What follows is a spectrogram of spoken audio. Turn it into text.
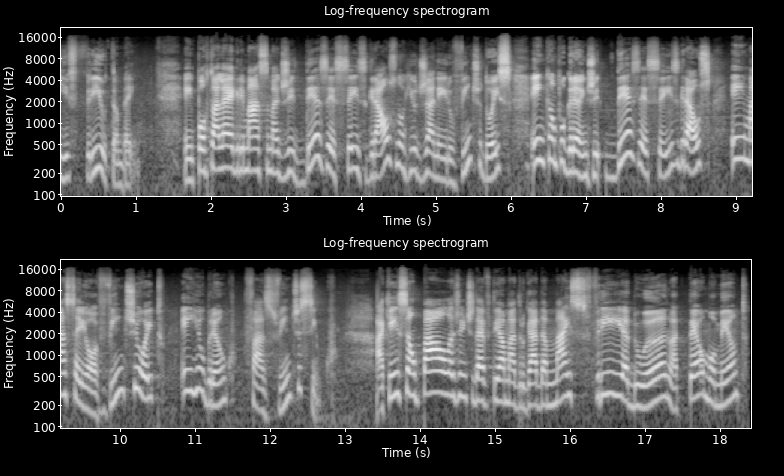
e frio também. Em Porto Alegre, máxima de 16 graus, no Rio de Janeiro, 22, em Campo Grande, 16 graus, em Maceió, 28, em Rio Branco, faz 25. Aqui em São Paulo, a gente deve ter a madrugada mais fria do ano até o momento.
